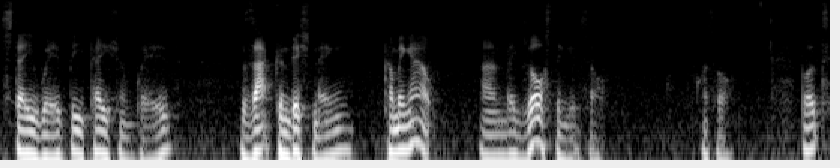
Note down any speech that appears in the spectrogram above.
stay with, be patient with that conditioning coming out and exhausting itself. That's all. But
